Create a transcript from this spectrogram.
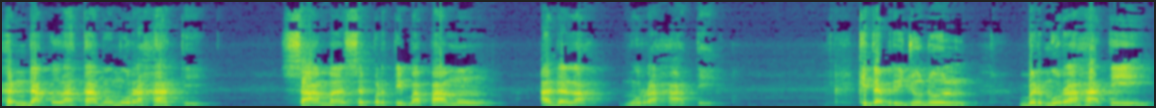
Hendaklah kamu murah hati, sama seperti Bapamu adalah murah hati. Kita beri judul Bermurah Hati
